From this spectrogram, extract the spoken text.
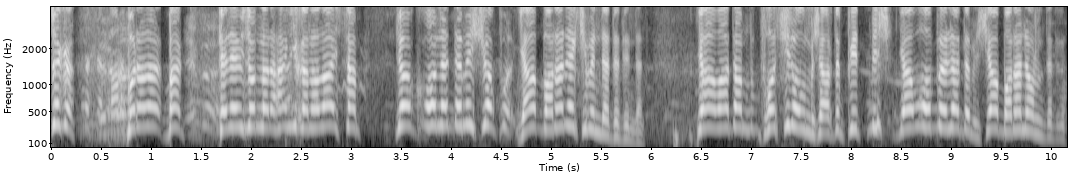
Çıkın. Buralar bak televizyonları hangi kanalı açsam yok o ne demiş yok bu. Ya bana ne kimin ne dediğinden. Ya adam fosil olmuş artık bitmiş. Ya o böyle demiş. Ya bana ne onun dediğinden.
